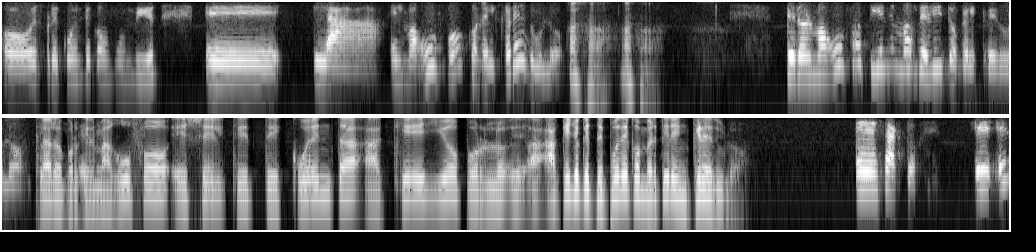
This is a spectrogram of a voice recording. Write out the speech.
o es frecuente confundir, eh, la, el magufo con el crédulo. Ajá, ajá. Pero el magufo tiene más delito que el crédulo. Claro, porque el magufo es el que te cuenta aquello por lo, eh, aquello que te puede convertir en crédulo. Exacto. Eh, él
